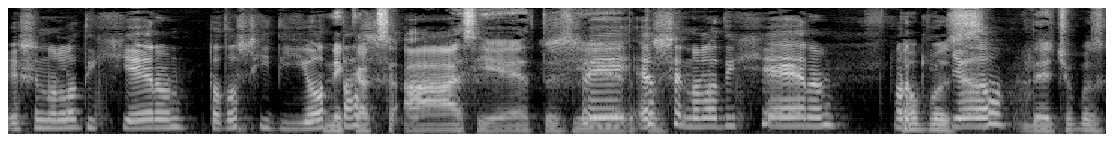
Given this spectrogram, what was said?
Ese no lo dijeron, todos idiotas. Necaxa, ah, cierto, es cierto. Sí, ese no lo dijeron. No, pues, de hecho, pues,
